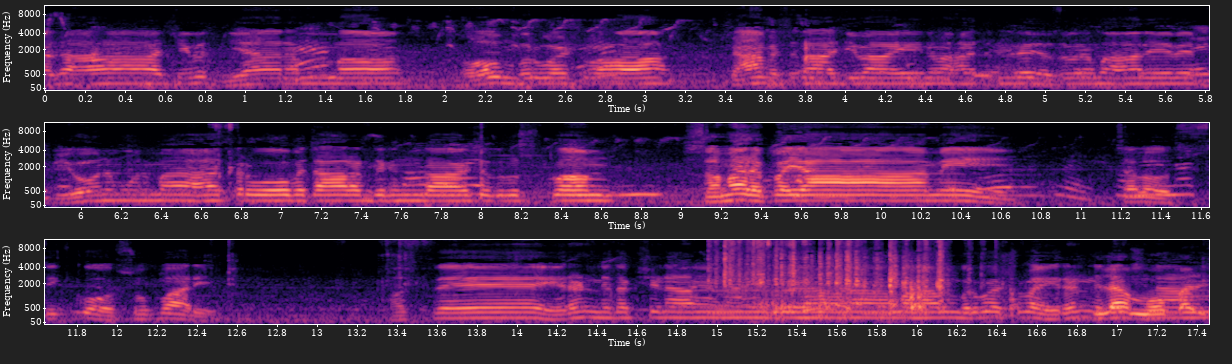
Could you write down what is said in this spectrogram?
અધાઃ શિવધ્યાનમ ઓમ ભૂર્ભુવઃ સ્વાહા શ્યામ સદા શિવાય નમઃ ચંદ્રે સૂર્ય મહાદેવેભ્યો નમો નમઃ સર્વોપચારાર્થગંધાક્ષતપુષ્પમ સમર્પયામિ ચલો સિક્કો સુપારી હસ્તે હિરણ્ય દક્ષિણામ ગૃહાણામહં ભૂર્ભુવઃ સ્વાહા હિરણ્ય પેલા મોબાઈલ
